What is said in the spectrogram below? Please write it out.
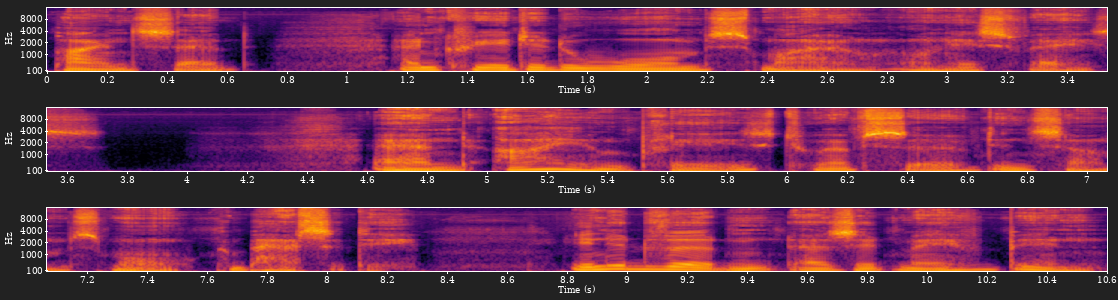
Pine said, and created a warm smile on his face. And I am pleased to have served in some small capacity inadvertent as it may have been,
